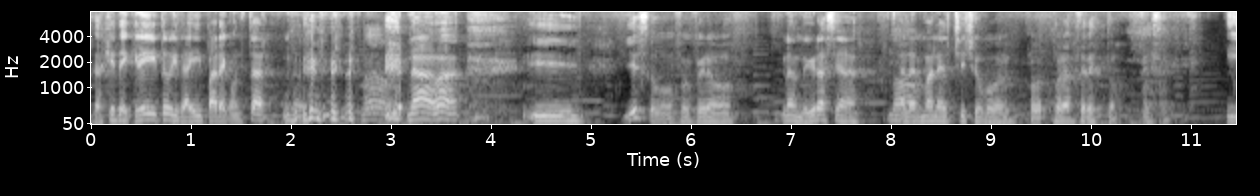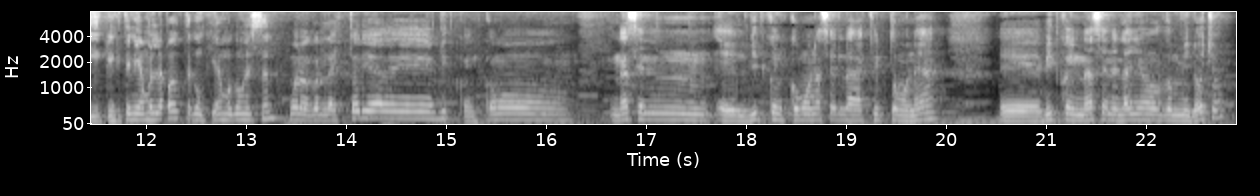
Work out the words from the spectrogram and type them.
tarjeta de crédito y de ahí para contar. Nada Nada más. Y, y eso fue, pero grande. Gracias No. a la hermana del Chicho por, por, por hacer esto. Exacto. ¿Y qué teníamos en la pauta? ¿Con qué íbamos a comenzar? Bueno, con la historia de Bitcoin, cómo nacen el Bitcoin, cómo nacen las criptomonedas. Eh, Bitcoin nace en el año 2008.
